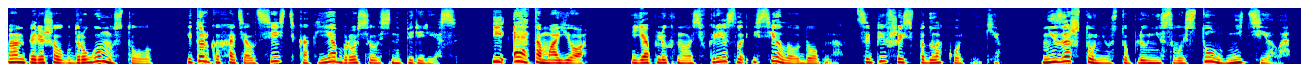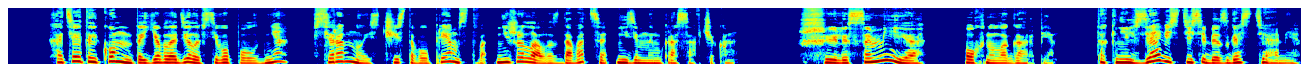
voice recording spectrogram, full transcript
Он перешел к другому стулу и только хотел сесть, как я бросилась на перерез. «И это мое!» Я плюхнулась в кресло и села удобно, цепившись в подлокотники. Ни за что не уступлю ни свой стул, ни тело. Хотя этой комнатой я владела всего полдня, все равно из чистого упрямства не желала сдаваться неземным красавчикам. «Шилиса Мия!» — охнула Гарпи. «Так нельзя вести себя с гостями!»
